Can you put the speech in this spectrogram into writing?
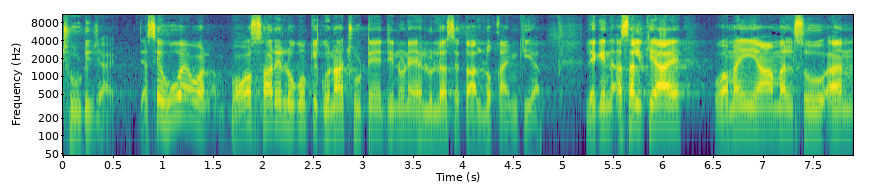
چھوٹ جائے جیسے ہوا ہے اور بہت سارے لوگوں کے گناہ چھوٹے ہیں جنہوں نے اہل اللہ سے تعلق قائم کیا لیکن اصل کیا ہے ومئی عمل سو ان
